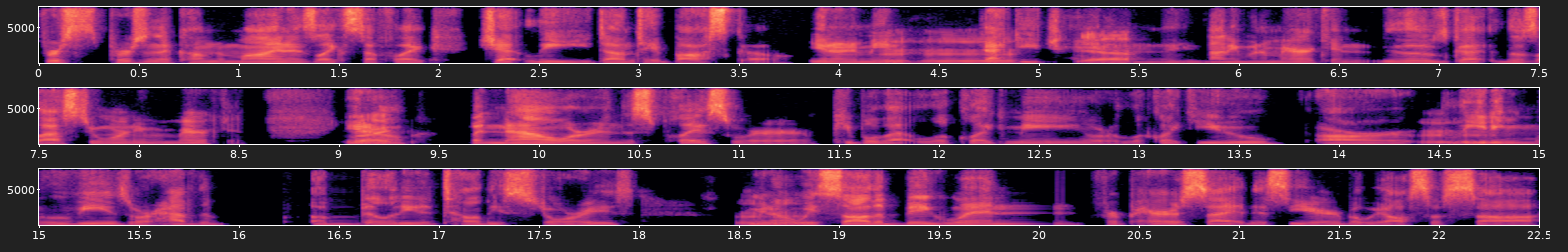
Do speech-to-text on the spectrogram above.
First person to come to mind is like stuff like Jet Li, Dante Basco. You know what I mean? Mm-hmm. Jackie Chan. Yeah. Not even American. Those guys, those last two weren't even American. You right. know. But now we're in this place where people that look like me or look like you are mm-hmm. leading movies or have the ability to tell these stories. Mm-hmm. You know, we mm-hmm. saw the big win for Parasite this year, but we also saw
